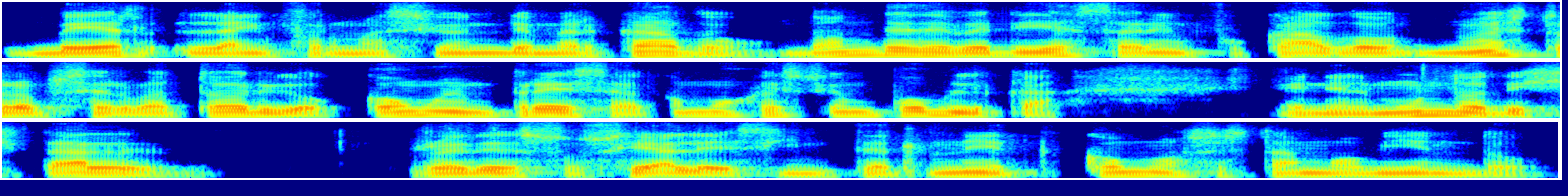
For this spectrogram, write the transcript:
ver la información de mercado? ¿Dónde debería estar enfocado nuestro observatorio como empresa, como gestión pública en el mundo digital, redes sociales, internet? ¿Cómo se está moviendo?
